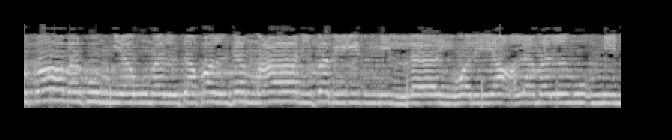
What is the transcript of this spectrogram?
أصابكم يوم التقى الجمعان فبإذن الله وليعلم المؤمنين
